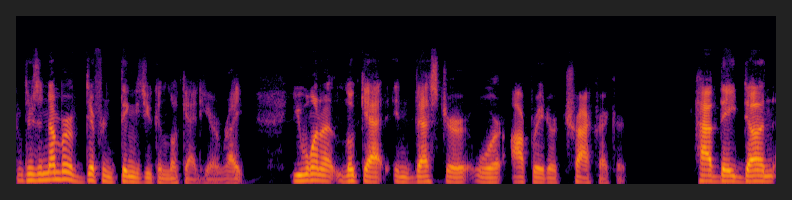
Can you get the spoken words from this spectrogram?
there's a number of different things you can look at here, right? You want to look at investor or operator track record. Have they done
